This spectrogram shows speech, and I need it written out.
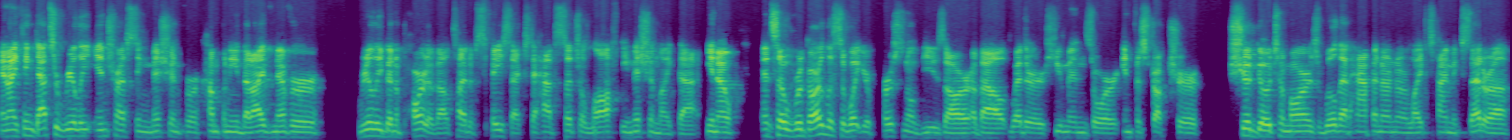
And I think that's a really interesting mission for a company that I've never really been a part of outside of SpaceX to have such a lofty mission like that, you know? And so, regardless of what your personal views are about whether humans or infrastructure should go to Mars, will that happen in our lifetime, et cetera,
